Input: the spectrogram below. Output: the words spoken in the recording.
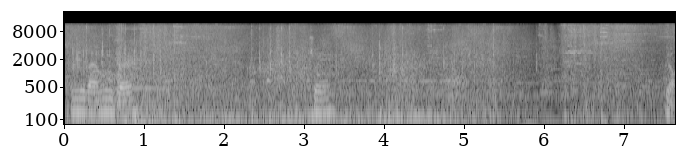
됩니다 형님들 집중 야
